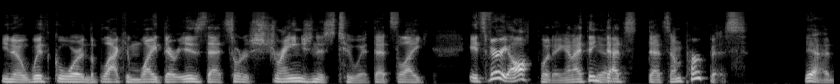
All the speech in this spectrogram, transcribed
you know with gorr and the black and white there is that sort of strangeness to it that's like it's very off-putting and i think Yeah. that's that's on purpose. Yeah it,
